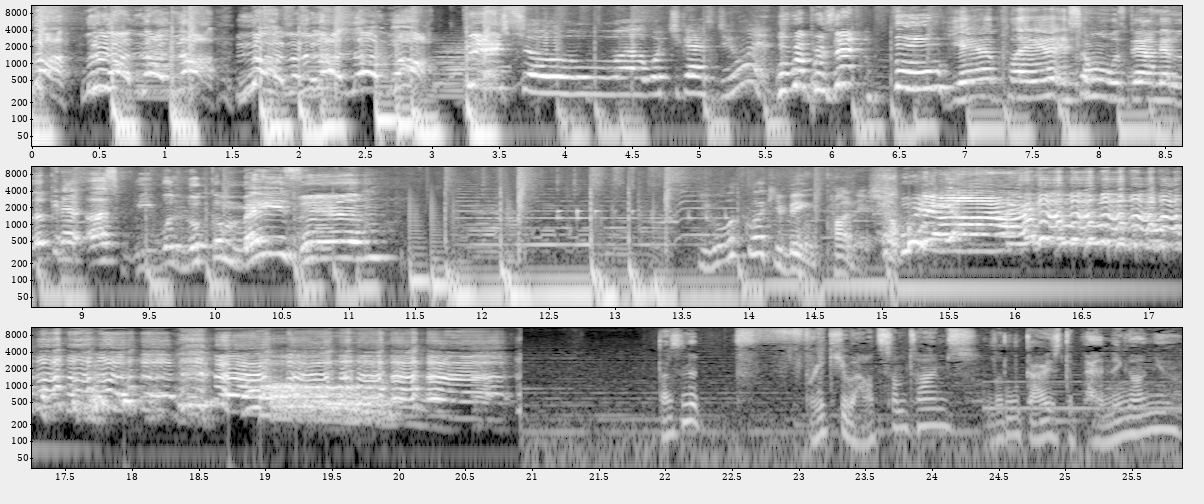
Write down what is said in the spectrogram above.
la la la la la la la la la bitch. So, uh, what you guys doing? We're representing fool. Yeah, player, if someone was down there looking at us, we would look amazing. You look like you're being punished. We are. Doesn't it freak you out sometimes? Little guys depending on you?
